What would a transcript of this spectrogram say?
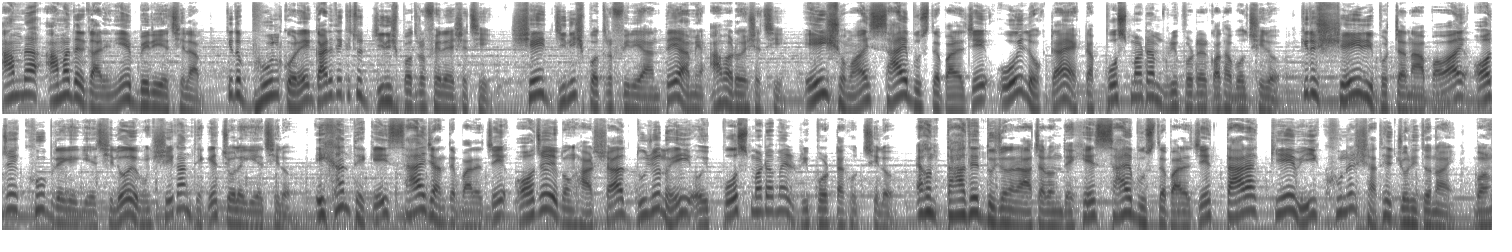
আমরা আমাদের গাড়ি নিয়ে বেরিয়েছিলাম, কিন্তু ভুল করে গাড়িতে কিছু জিনিসপত্র ফেলে এসেছি। সেই জিনিসপত্র ফিরিয়ে আনতে আমি আবারও এসেছি। এই সময় সাই বুঝতে পারে যে, ওই লোকটা একটা পোস্টমর্টম রিপোর্টের কথা বলছিল, কিন্তু সেই রিপোর্টটা না পাওয়ায় অজয় খুব রেগে গিয়েছিল এবং সেখান থেকে চলে গিয়েছিল। এখান থেকেই সাই জানতে পারে যে অজয় এবং হার্ষা দুজনেই ওই পোস্টমর্টমের রিপোর্টটা খুঁজছিল। এখন তাদের দুজনের আচরণ দেখে সাই বুঝতে পারে যে তারা কেউই খুনের সাথে জড়িত নয়, বরং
